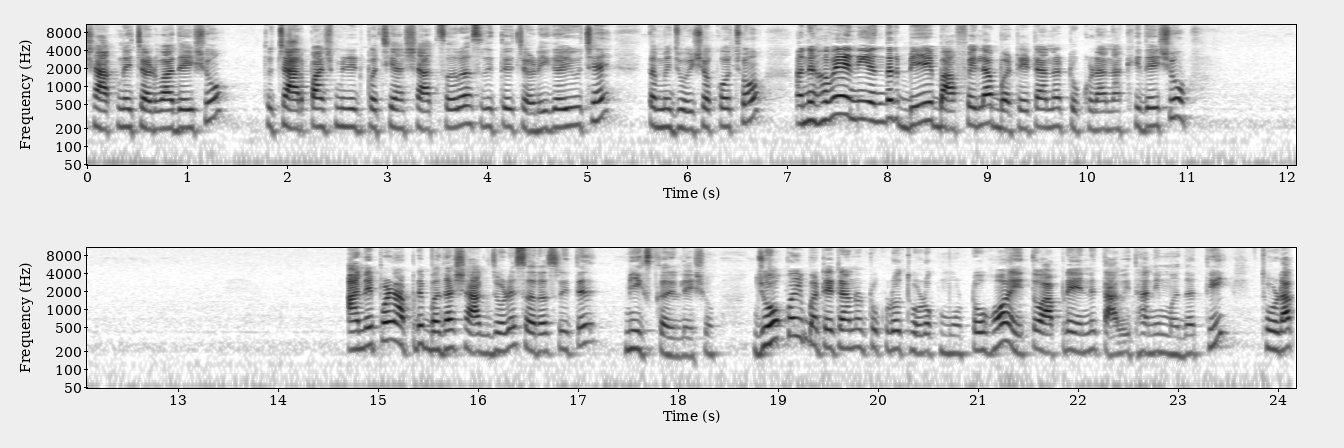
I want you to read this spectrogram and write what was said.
શાકને ચડવા દઈશું. તો ચાર પાંચ મિનિટ પછી આ શાક સરસ રીતે ચડી ગયું છે. તમે જોઈ શકો છો. અને હવે એની અંદર બે બાફેલા બટેટાના ટુકડા નાખી દઈશું. આને પણ આપણે બધા શાક જોડે સરસ રીતે મિક્સ કરી લઈશું. જો કોઈ બટેટાનો ટુકડો થોડોક મોટો હોય, તો આપણે એને તાવીથાની મદદથી થોડાક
